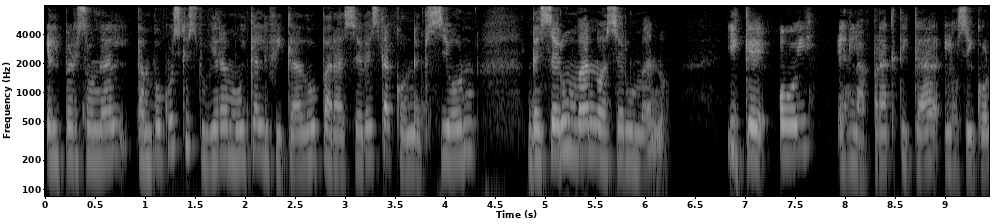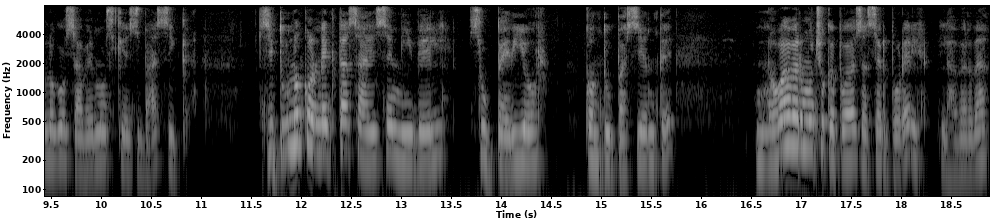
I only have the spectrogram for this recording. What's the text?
el personal tampoco es que estuviera muy calificado para hacer esta conexión de ser humano a ser humano. Y que hoy, en la práctica, los psicólogos sabemos que es básica. Si tú no conectas a ese nivel superior con tu paciente, no va a haber mucho que puedas hacer por él, la verdad.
